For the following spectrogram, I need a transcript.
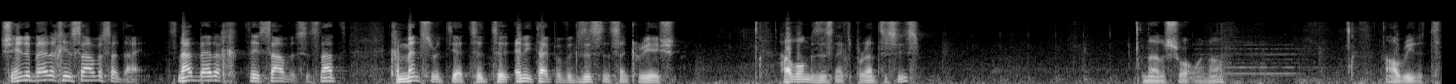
Yisavas adayin. It's not berach yisavas. It's not commensurate yet to, to any type of existence and creation. How long is this next parenthesis? Not a short one, huh? I'll read it.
